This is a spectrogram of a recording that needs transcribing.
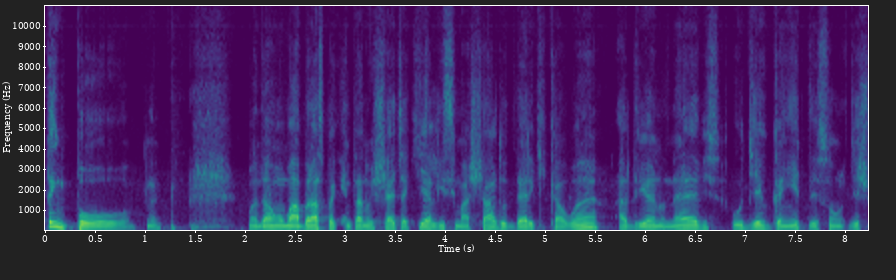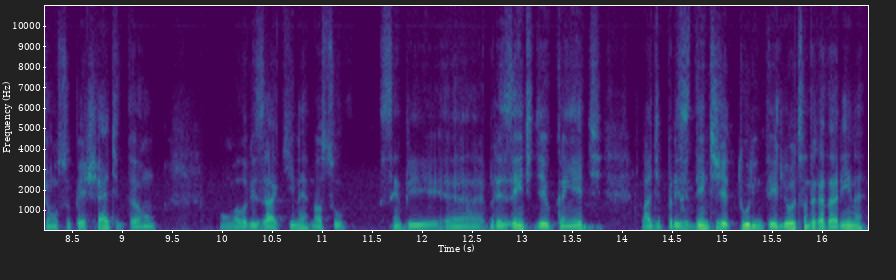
Tempo, né? Mandar um abraço para quem está no chat aqui, Alice Machado, Derek Cauã, Adriano Neves, o Diego Canhete deixou, deixou um superchat, então vamos valorizar aqui, né? Nosso sempre é, presente, Diego Canhete, lá de Presidente Getúlio, interior de Santa Catarina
